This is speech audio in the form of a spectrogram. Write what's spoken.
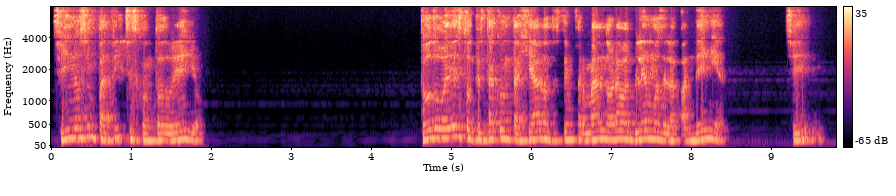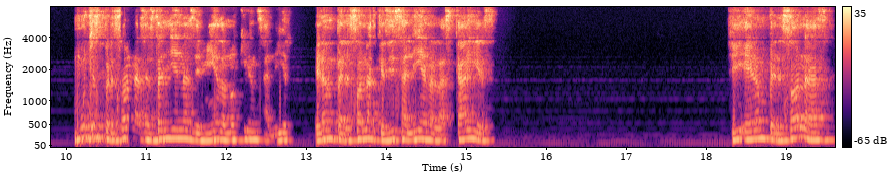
Sí, no simpatices con todo ello. Todo esto te está contagiando, te está enfermando. Ahora hablemos de la pandemia. ¿Sí? Muchas personas están llenas de miedo, no quieren salir. Eran personas que sí salían a las calles. Sí, eran personas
